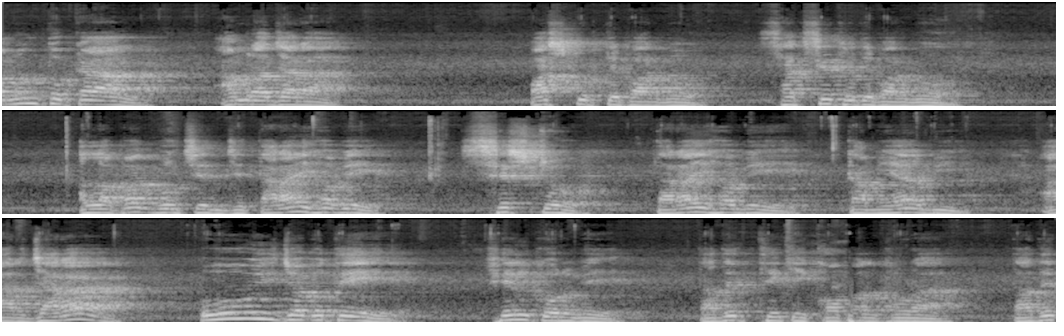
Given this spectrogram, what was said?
অনন্তকাল আমরা যারা পাস করতে পারব সাকসেস হতে পারব, আল্লাহ পাক বলছেন যে তারাই হবে শ্রেষ্ঠ তারাই হবে কামিয়াবি। আর যারা ওই জগতে ফেল করবে, তাদের থেকে কপাল পোড়া, তাদের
